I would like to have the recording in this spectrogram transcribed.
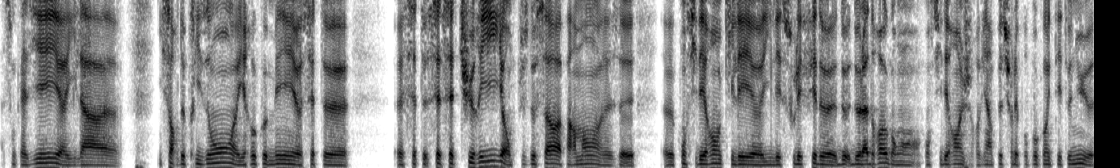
à son casier, il, a, il sort de prison, il recommet cette, tuerie. En plus de ça, apparemment, considérant qu'il est, il est sous l'effet de, de, la drogue, en, considérant, je reviens un peu sur les propos qui ont été tenus,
